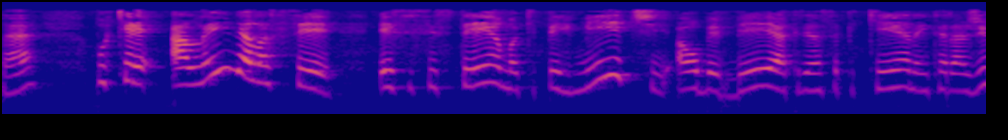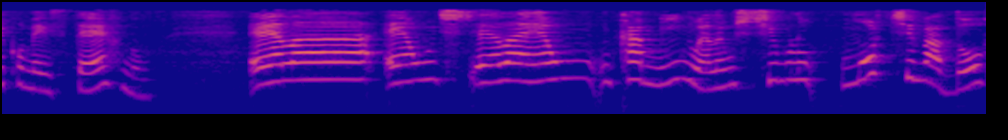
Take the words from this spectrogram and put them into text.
né? Porque além dela ser esse sistema que permite ao bebê, à criança pequena, interagir com o meio externo, ela é um, ela é um, um caminho, ela é um estímulo motivador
